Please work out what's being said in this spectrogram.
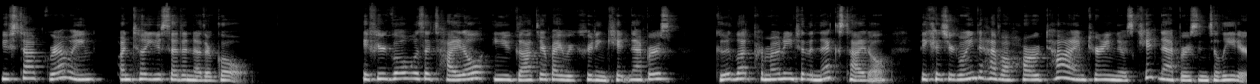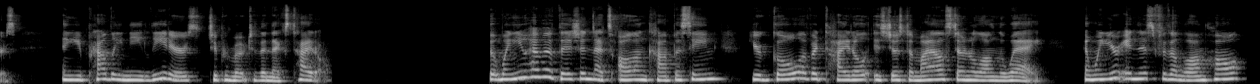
you stop growing until you set another goal. If your goal was a title and you got there by recruiting kitnappers, Good luck promoting to the next title because you're going to have a hard time turning those kitnappers into leaders, and you probably need leaders to promote to the next title. But when you have a vision that's all encompassing, your goal of a title is just a milestone along the way. And when you're in this for the long haul,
